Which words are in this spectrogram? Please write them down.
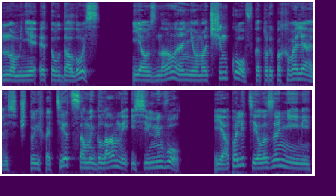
но мне это удалось. Я узнала о нем от щенков, которые похвалялись, что их отец самый главный и сильный волк. Я полетела за ними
